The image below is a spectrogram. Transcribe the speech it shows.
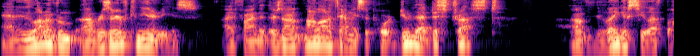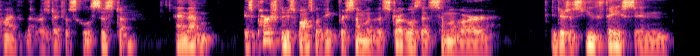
And in a lot of uh, reserve communities, I find that there's not, not a lot of family support due to that distrust of the legacy left behind from that residential school system. And that is partially responsible, I think, for some of the struggles that some of our Indigenous youth face in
